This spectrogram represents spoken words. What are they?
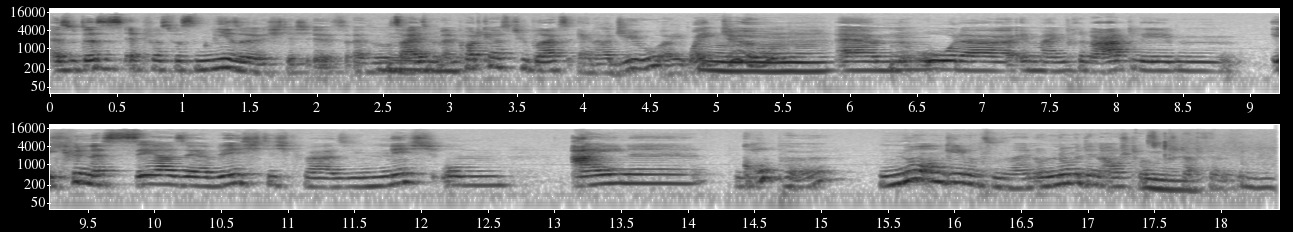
Also das ist etwas, was mir sehr wichtig ist. Also sei es mit meinem Podcast Two Blacks and a Jew, a White Jew, ähm, oder in meinem Privatleben. Ich finde es sehr, sehr wichtig quasi, nicht um eine Gruppe nur umgeben zu sein und nur mit den Austausch stattfinden.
